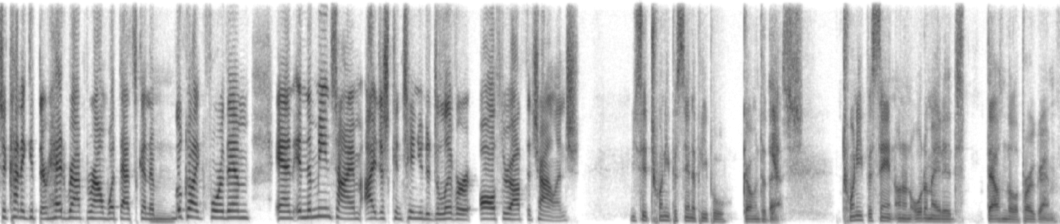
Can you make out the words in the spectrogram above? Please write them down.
to kind of get their head wrapped around what that's going to mm. look like for them. And in the meantime, I just continue to deliver all throughout the challenge. You said 20% of people go into that. Yes. 20% on an automated $1,000 program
